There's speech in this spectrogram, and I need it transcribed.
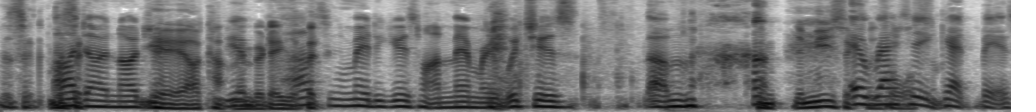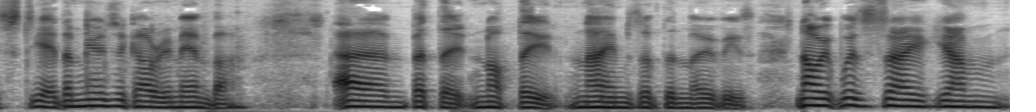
was it was I a- don't know. Yeah, I can't You're remember it either. Asking me to use my memory, which is um, the, the music was erratic awesome. at best. Yeah, the music I remember, um, but the not the names of the movies. No, it was a. Um,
